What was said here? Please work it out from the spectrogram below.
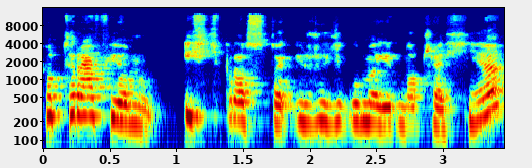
potrafią iść prosto i rzucić gumę jednocześnie,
